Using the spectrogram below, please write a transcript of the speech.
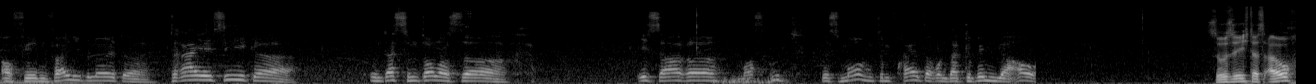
Auf jeden Fall, liebe Leute. Drei Siege. Und das zum Donnerstag. Ich sage, mach's gut. Bis morgen zum Freitag und da gewinnen wir auch. So sehe ich das auch.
